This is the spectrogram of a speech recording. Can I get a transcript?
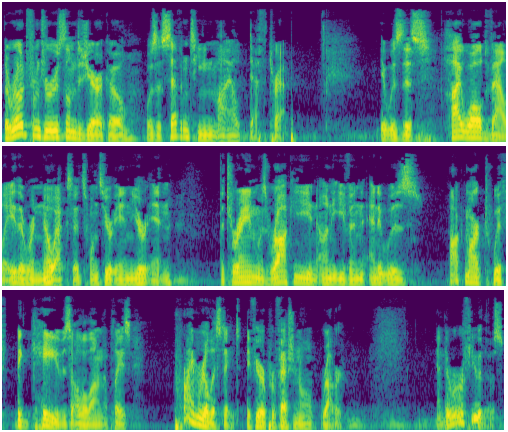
The road from Jerusalem to Jericho was a 17 mile death trap. It was this high walled valley. There were no exits. Once you're in, you're in. The terrain was rocky and uneven, and it was pockmarked with big caves all along the place. Prime real estate if you're a professional robber. And there were a few of those.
